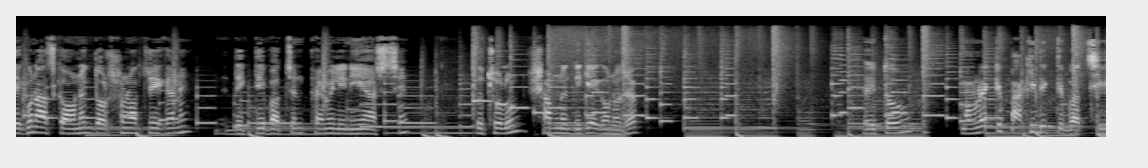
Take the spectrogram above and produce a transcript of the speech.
দেখুন, আজকে অনেক দর্শনার্থী এখানে। দেখতেই পাচ্ছেন ফ্যামিলি নিয়ে আসছে। তো চলুন, সামনের দিকে এগোনো যাক। এই তো, আমরা একটি পাখি দেখতে পাচ্ছি।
